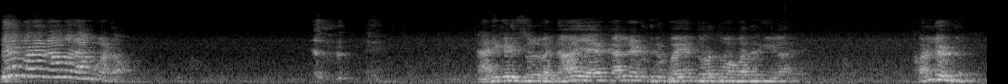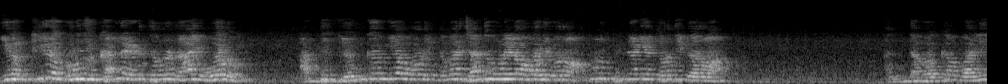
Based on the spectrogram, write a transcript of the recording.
திரும்ப நாம தாங்க மாட்டோம். அடிக்கடி சொல்லுவேன் நாய கல்ல எடுத்துட்டு பையன் துரத்துமா பாத்திருக்கீங்களா கல்ல எடுத்து இவன் கீழே குடிஞ்சு கல்ல எடுத்தவன நாய் ஓடும். அப்படி எங்கெங்கயோ ஓடும். இந்த மாதிரி சந்து மூலையெல்லாம் ஓடி வரும். அவனும் பின்னாடியே துரத்திட்டு வருவான். அந்த பக்கம் வழி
